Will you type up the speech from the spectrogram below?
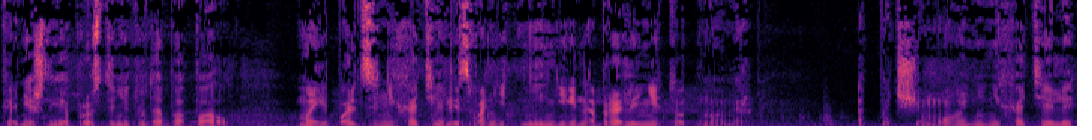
Конечно, я просто не туда попал. Мои пальцы не хотели звонить Нине и набрали не тот номер. А почему они не хотели?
